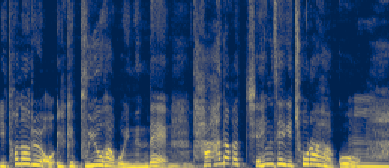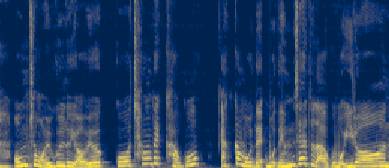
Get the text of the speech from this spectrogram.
이 터널을 어, 이렇게 부유하고 있는데 음. 다 하나같이 행색이 초라하고 음. 엄청 얼굴도 여였고 창백하고 약간 뭐, 내- 뭐 냄새도 나고 뭐 이런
